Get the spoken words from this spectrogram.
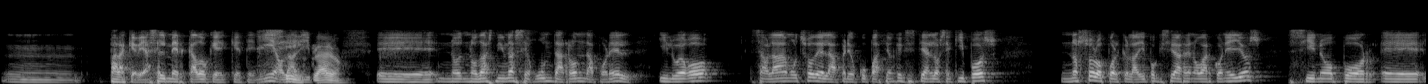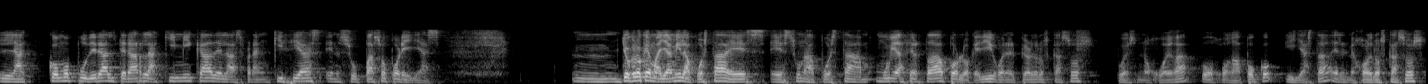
Mm, para que veas el mercado que, tenía Oladipo. Eh, no, das ni una segunda ronda por él. Y luego se hablaba mucho de la preocupación que existía en los equipos, no solo porque Oladipo quisiera renovar con ellos, sino por eh, la, cómo pudiera alterar la química de las franquicias en su paso por ellas. Mm, yo creo que Miami la apuesta es, es una apuesta muy acertada por lo que digo. En el peor de los casos, pues no juega o juega poco y ya está. En el mejor de los casos,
